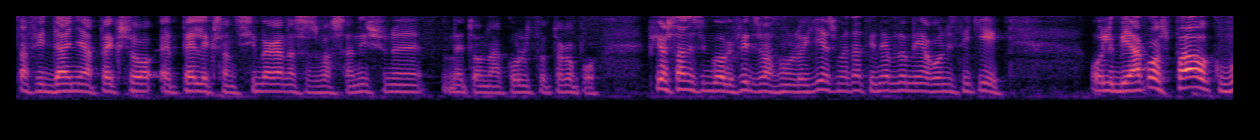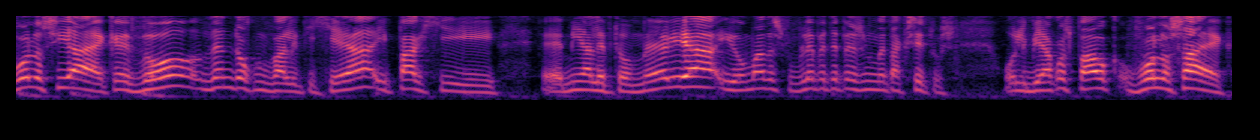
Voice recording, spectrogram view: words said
τα φιντάνια απ' έξω. Επέλεξαν σήμερα να σας βασανίσουν με τον ακόλουθο τρόπο. Ποιος θα είναι στην κορυφή της βαθμολογίας μετά την 7η αγωνιστική; Ολυμπιακός Πάοκ, Βόλος ή ΑΕΚ. Εδώ δεν το έχουν βάλει τυχαία. Υπάρχει ε, μια λεπτομέρεια. Οι ομάδες που βλέπετε παίζουν μεταξύ τους. Ολυμπιακός Πάοκ, Βόλος ΑΕΚ.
